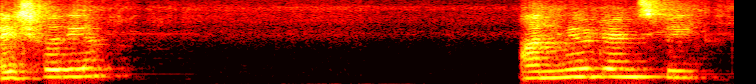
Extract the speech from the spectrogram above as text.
Aishwarya? Unmute and speak.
